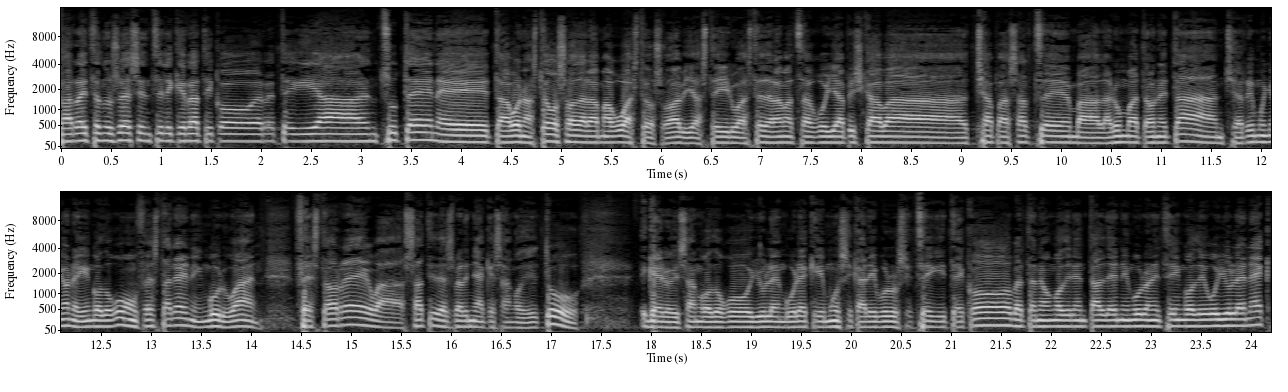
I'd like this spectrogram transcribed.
Jarraitzen duzu zintzilik irratiko erretegia entzuten, eta, bueno, azte osoa dara magu, azte osoa, bi azte iru, azte dara matzagu ja pixka ba txapa sartzen, ba, larun bat honetan, txerri muñon egingo dugun festaren inguruan. Festa horrek, ba, zati desberdinak izango ditu. Gero izango dugu Julen gureki musikari buruz hitz egiteko, bertan egongo diren taldeen inguruan hitz egingo digu Julenek,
